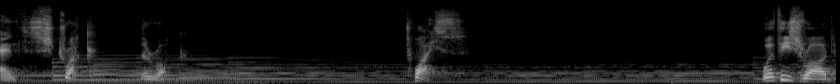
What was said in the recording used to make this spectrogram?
and struck the rock twice with his rod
